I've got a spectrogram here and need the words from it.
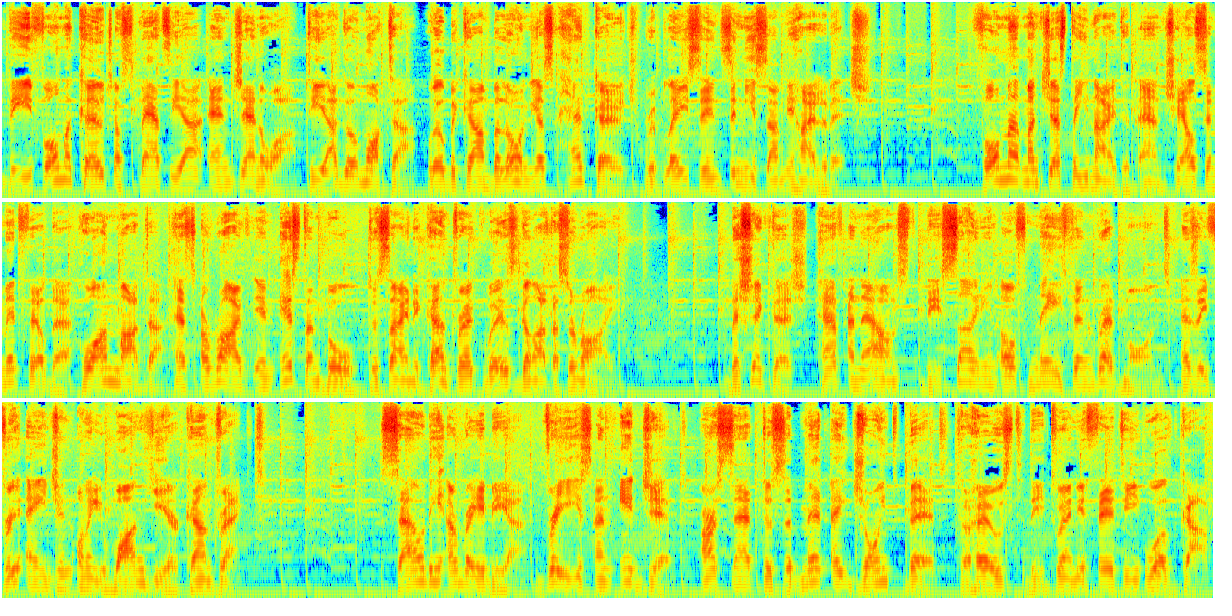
The former coach of Spezia and Genoa, Thiago Motta, will become Bologna's head coach, replacing Sinisa Mihajlovic. Former Manchester United and Chelsea midfielder Juan Mata has arrived in Istanbul to sign a contract with Galatasaray. Besiktas have announced the signing of Nathan Redmond as a free agent on a one-year contract. Saudi Arabia, Greece and Egypt are set to submit a joint bid to host the 2030 World Cup.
